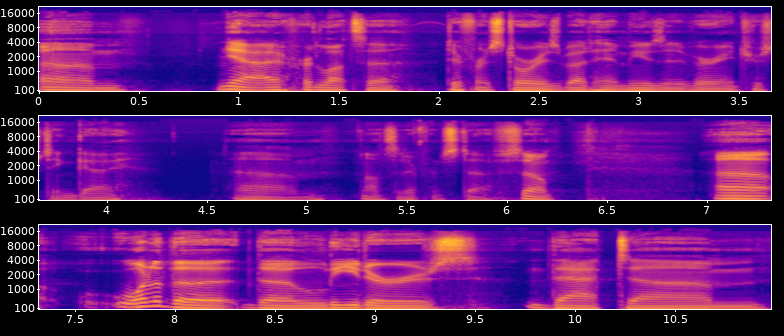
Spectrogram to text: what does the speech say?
Um, yeah, I've heard lots of different stories about him. He was a very interesting guy. Um, lots of different stuff. So, uh, one of the the leaders that um,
